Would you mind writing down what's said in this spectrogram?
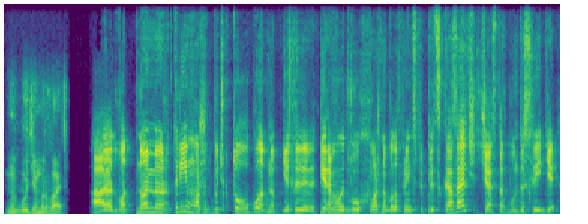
мы будем рвать. А вот номер три может быть кто угодно. Если первых двух можно было, в принципе, предсказать часто в Бундеслиге,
